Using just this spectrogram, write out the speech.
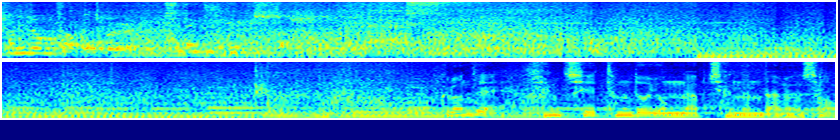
천정 작업을 진행 중입니다. 그런데 한 치의 틈도 용납치 않는다면서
